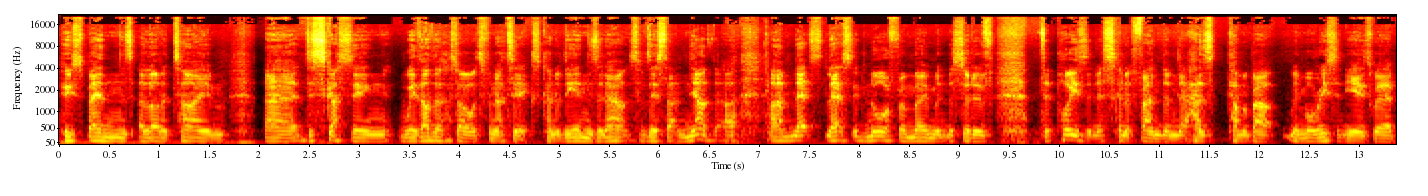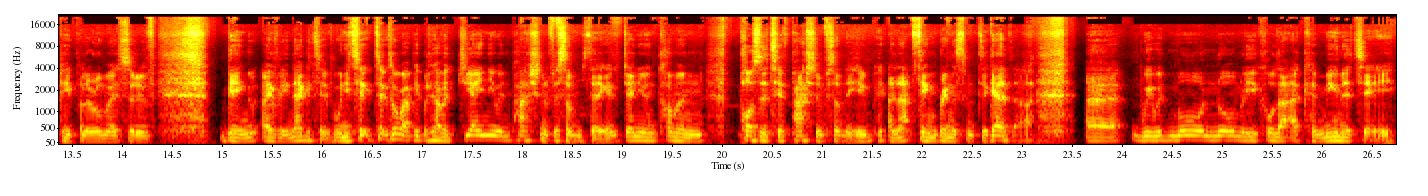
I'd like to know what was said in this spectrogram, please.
who spends a lot of time uh, discussing with other Star Wars fanatics kind of the ins and outs of this, that, and the other, um, let's let's ignore for a moment the sort of the poisonous kind of fandom that has come about in more recent years, where people are almost sort of being overly negative. When you t- talk about people who have a genuine passion for something, a genuine common positive passion for something, who, and that thing brings them together, uh, we would more normally call that a community,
